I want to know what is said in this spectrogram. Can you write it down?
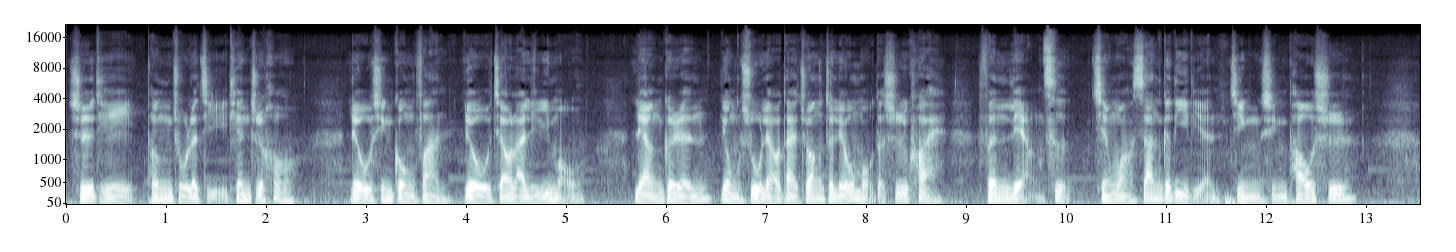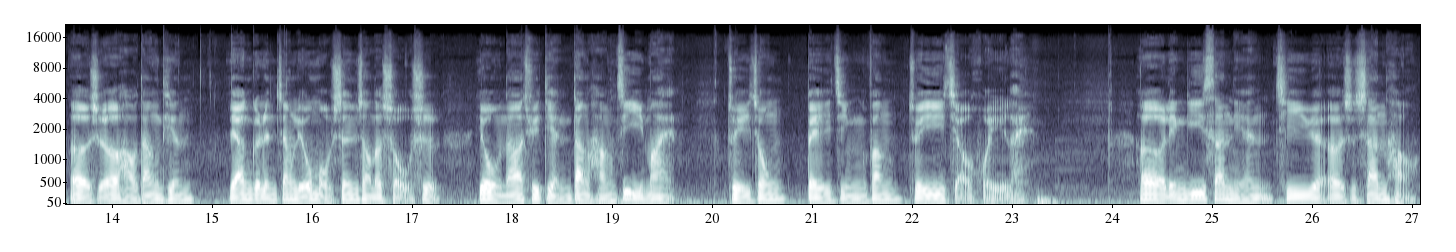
尸体烹煮了几天之后，刘姓共犯又叫来李某。两个人用塑料袋装着刘某的尸块，分两次前往三个地点进行抛尸。二十二号当天，两个人将刘某身上的首饰又拿去典当行寄卖，最终被警方追缴回来。二零一三年七月二十三号，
